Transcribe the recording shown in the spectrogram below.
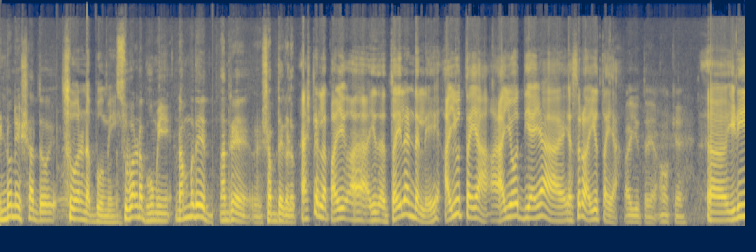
ಇಂಡೋನೇಷ್ಯಾದ ಸುವರ್ಣ ಭೂಮಿ ಸುವರ್ಣ ಭೂಮಿ ನಮ್ಮದೇ ಅಂದ್ರೆ ಶಬ್ದಗಳು. ಅಷ್ಟೆಲ್ಲಪ್ಪ ಅಯ್ಯೋ ಥೈಲ್ಯಾಂಡ್ ಇದು ಥೈಲ್ಯಾಂಡಲ್ಲಿ ಅಯುತಯ ಅಯೋಧ್ಯೆಯ ಹೆಸರು ಅಯುತಯ. ಅಯುತಯ ಓಕೆ ಇಡೀ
